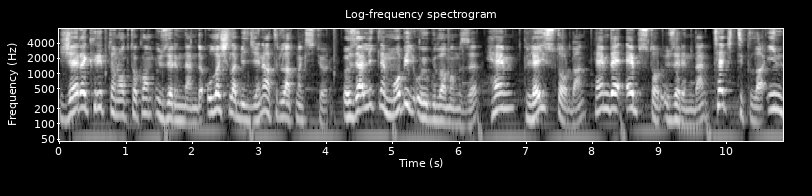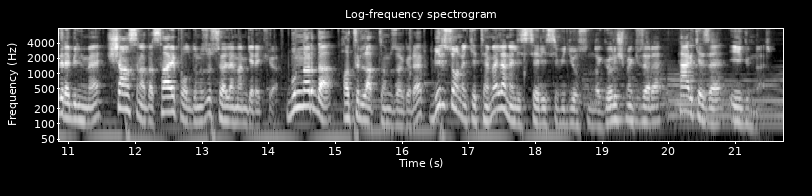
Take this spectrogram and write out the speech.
jrcrypto.com üzerinden de ulaşılabileceğini hatırlatmak istiyorum. Özellikle mobil uygulamamızı hem Play Store'dan hem de App Store üzerinden tek tıkla indirebilme şansına da sahip olduğunuzu söylemem gerekiyor. Bunları da hatırlattığımıza göre bir sonraki temel analiz serisi videosunda görüşmek üzere. Herkese iyi günler.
